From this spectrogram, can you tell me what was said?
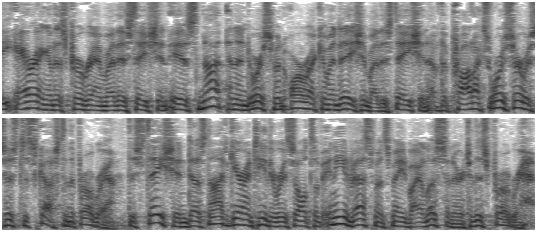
The airing of this program by this station is not an endorsement or recommendation by the station of the products or services discussed in the program. The station does not guarantee the results of any investments made by a listener to this program.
